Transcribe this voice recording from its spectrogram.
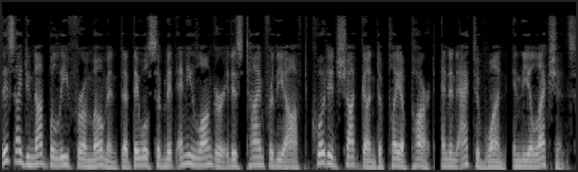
This I do not believe for a moment that they will submit any longer it is time for the oft-quoted shotgun to play a part, and an active one, in the elections.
